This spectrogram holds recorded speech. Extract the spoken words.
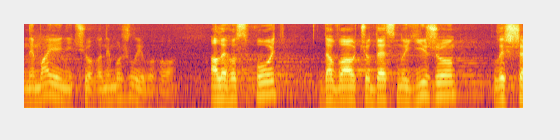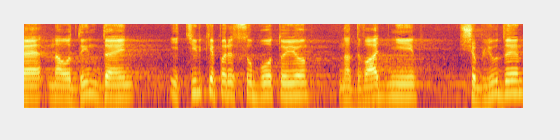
немає нічого неможливого. Але Господь давав чудесну їжу лише на один день і тільки перед суботою на два дні, щоб люди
